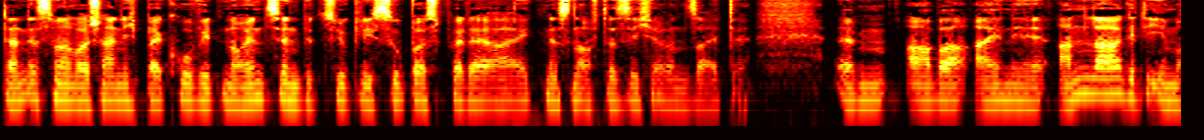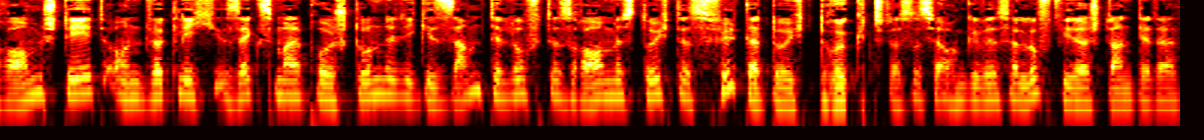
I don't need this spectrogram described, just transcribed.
dann ist man wahrscheinlich bei Covid-19 bezüglich Superspreader-Ereignissen auf der sicheren Seite. Ähm, aber eine Anlage, die im Raum steht und wirklich sechsmal pro Stunde die gesamte Luft des Raumes durch das Filter durchdrückt, das ist ja auch ein gewisser Luftwiderstand, der da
